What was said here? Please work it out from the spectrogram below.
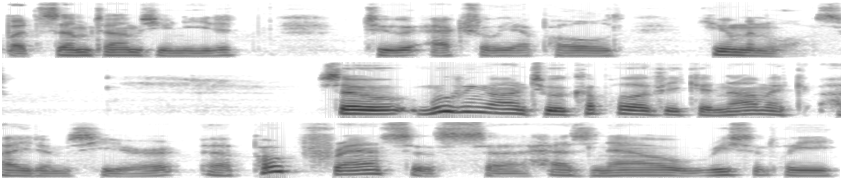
But sometimes you need it to actually uphold human laws. So, moving on to a couple of economic items here, uh, Pope Francis uh, has now recently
